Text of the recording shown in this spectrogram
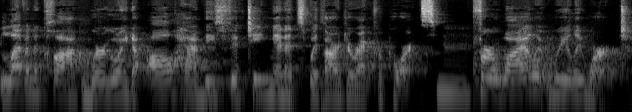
11 o'clock, we're going to all have these 15 minutes with our direct reports. Mm. For a while, it really worked.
